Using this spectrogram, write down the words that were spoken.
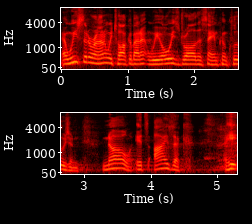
And we sit around and we talk about it and we always draw the same conclusion. No, it's Isaac. He,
